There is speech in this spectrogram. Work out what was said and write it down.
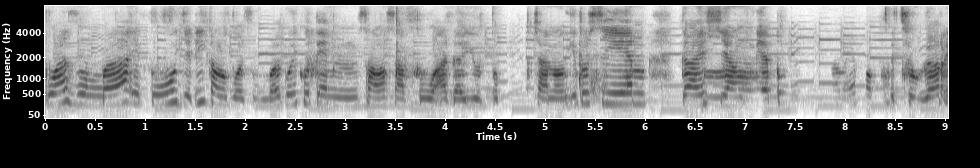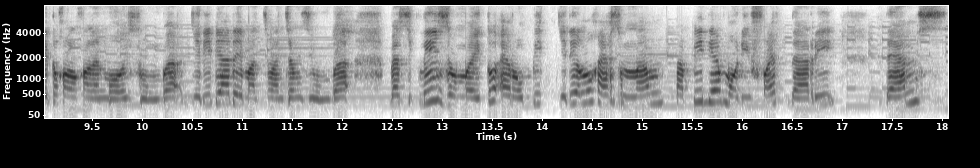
Gua zumba itu jadi kalau gua zumba gue ikutin salah satu ada YouTube channel gitu sin guys yang dia tuh namanya Pop Sugar itu kalau kalian mau zumba jadi dia ada macam-macam zumba basically zumba itu aerobik jadi lu kayak senam tapi dia modified dari dance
